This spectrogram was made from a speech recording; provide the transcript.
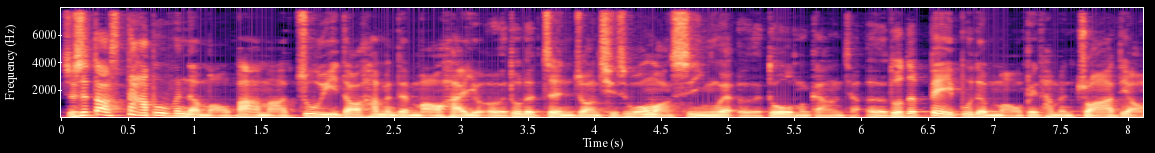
只是到大部分的毛爸妈注意到他们的毛孩有耳朵的症状，其实往往是因为耳朵，我们刚刚讲耳朵的背部的毛被他们抓掉，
